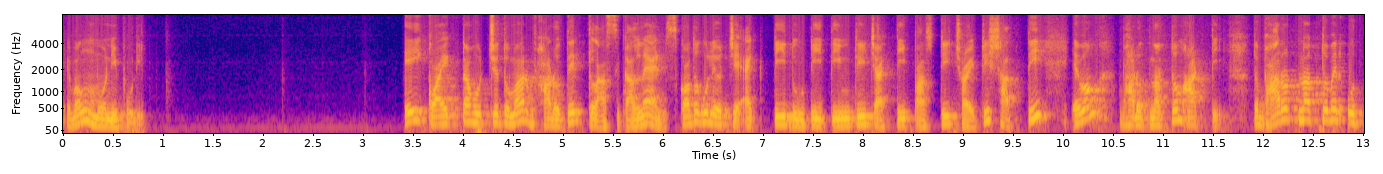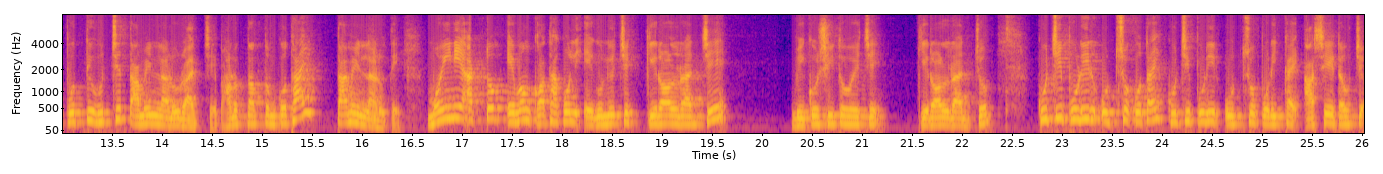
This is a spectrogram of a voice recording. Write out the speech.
এবং মণিপুরি। এই কয়েকটা হচ্ছে তোমার ভারতের ক্লাসিক্যাল ল্যান্ডস কতগুলি হচ্ছে? একটি, দুটি, তিনটি, চারটি, পাঁচটি, ছয়টি, সাতটি এবং ভারতনাট্যম আটটি। তো ভারতনাট্যমের উৎপত্তি হচ্ছে তামিলনাড়ু রাজ্যে। ভারতনাট্যম কোথায়? তামিলনাড়ুতে। মোহিনী আট্টম এবং কথাকলি এগুলি হচ্ছে কেরল রাজ্যে বিকশিত হয়েছে, কেরল রাজ্য। কুচিপুড়ির উৎস কোথায়? কুচিপুড়ির উৎস পরীক্ষায় আসে, এটা হচ্ছে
